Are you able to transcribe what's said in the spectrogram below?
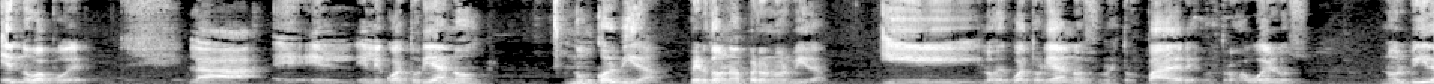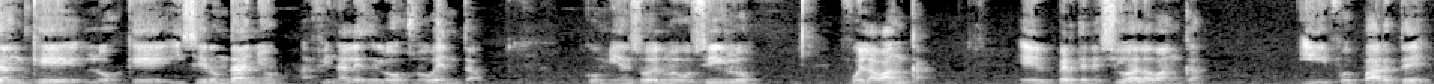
él no va a poder. La, eh, el, el ecuatoriano nunca olvida, perdona pero no olvida. Y los ecuatorianos, nuestros padres, nuestros abuelos, no olvidan que los que hicieron daño a finales de los 90, comienzo del nuevo siglo, fue la banca. Él perteneció a la banca y fue parte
